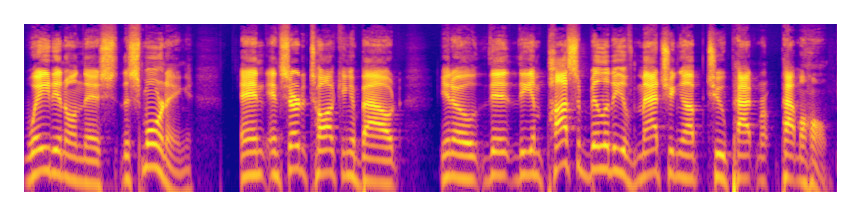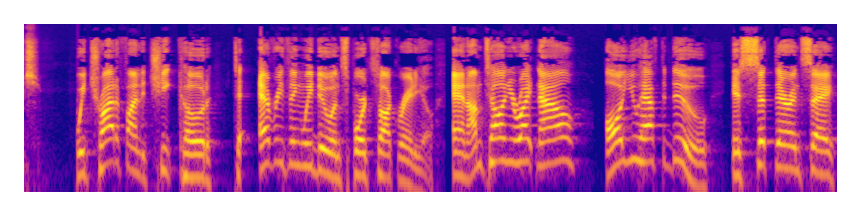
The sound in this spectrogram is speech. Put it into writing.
weighed in on this this morning and, and started talking about, you know, the, the impossibility of matching up to Pat, Pat Mahomes we try to find a cheat code to everything we do in sports talk radio. And I'm telling you right now, all you have to do is sit there and say,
